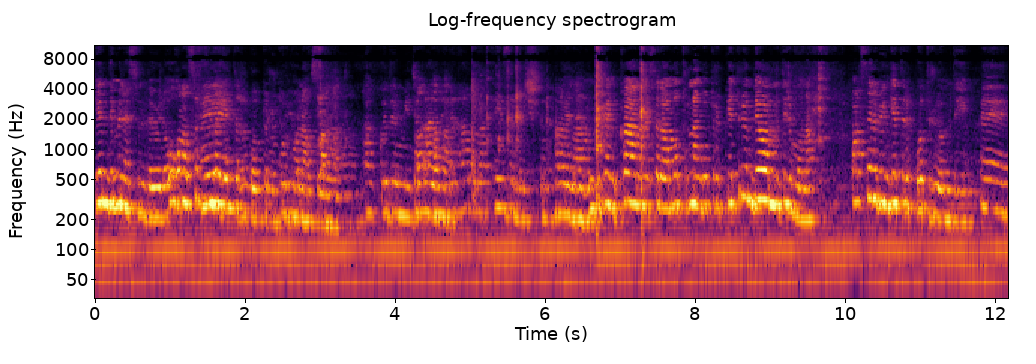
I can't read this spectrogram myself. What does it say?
Kendi minesinde öyle. O kadar sırtında He. getirir götürür. Kurban Kurban olsun. ablana. Hakkı ödenmeyecek Vallahi. anneler, halalar, teyzeler işte. Aynen. Ben Kaan'ı mesela motorundan götürüp getiriyorum. Devamlı derim ona. Bak seni ben getirip götürüyorum diyeyim. He.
